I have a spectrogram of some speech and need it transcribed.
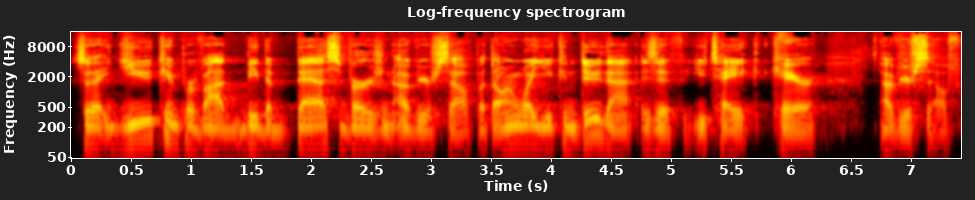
so that you can provide, be the best version of yourself. But the only way you can do that is if you take care of yourself.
